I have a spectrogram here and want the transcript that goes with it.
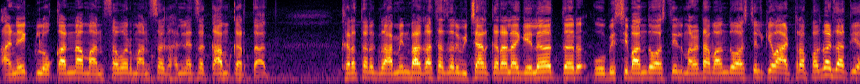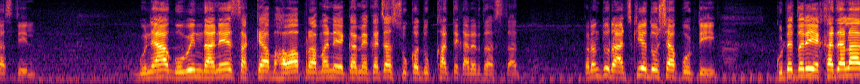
अनेक लोकांना माणसावर माणसं घालण्याचं काम करतात खरं तर ग्रामीण भागाचा जर विचार करायला गेलं तर ओबीसी बांधव असतील मराठा बांधव असतील किंवा अठरा पगड जाती असतील गुन्ह्या गोविंदाने सख्या भावाप्रमाणे एकमेकाच्या सुखदुःखात ते कार्यरत असतात. परंतु राजकीय दोषापोटी कुठेतरी एखाद्याला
